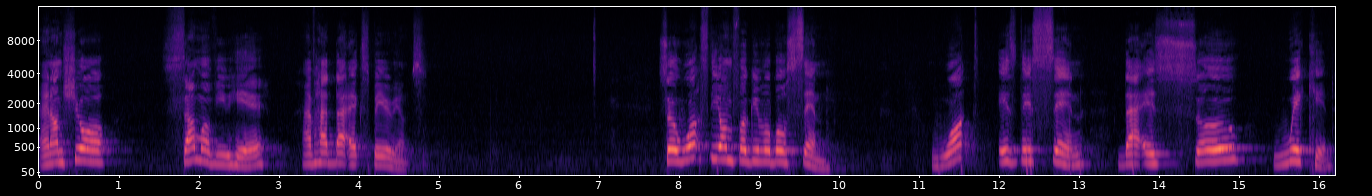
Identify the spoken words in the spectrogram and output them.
And I'm sure some of you here have had that experience. So, what's the unforgivable sin? What is this sin that is so wicked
